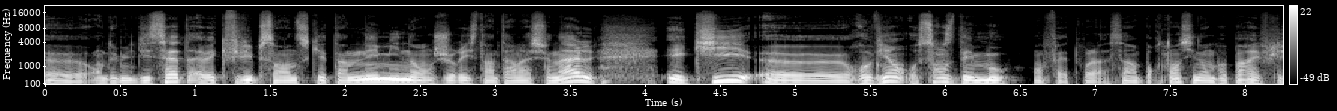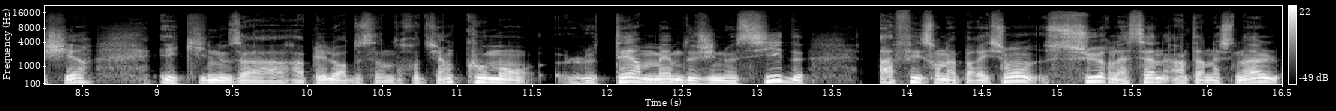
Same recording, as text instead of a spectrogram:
en 2017 avec Philippe Sands, qui est un éminent juriste international et qui revient au sens des mots, en fait. Voilà, c'est important, sinon on ne peut pas réfléchir. Et qui nous a rappelé lors de cet entretien comment le terme même de génocide a fait son apparition sur la scène internationale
